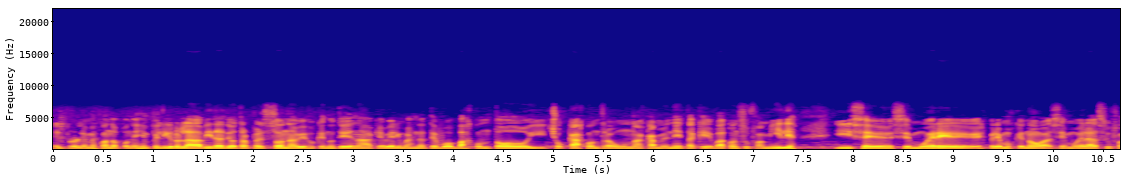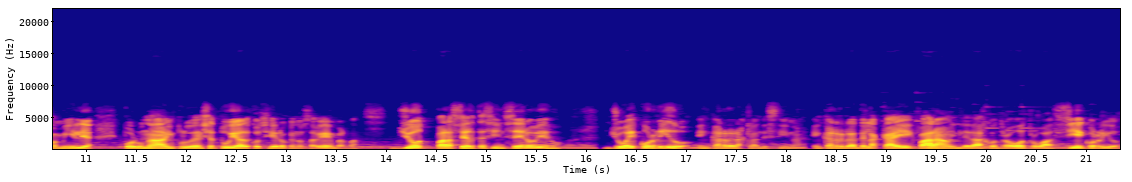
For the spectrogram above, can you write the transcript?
El problema es cuando pones en peligro la vida de otra persona, viejo, que no tiene nada que ver. Imagínate vos vas con todo y chocas contra una camioneta que va con su familia y se, se muere, esperemos que no, se muera su familia por una imprudencia tuya, considero que no está bien, ¿verdad? Yo, para serte sincero, viejo, yo he corrido en carreras clandestinas, en carreras de la calle, paran y le das contra otro, va, sí he corrido.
